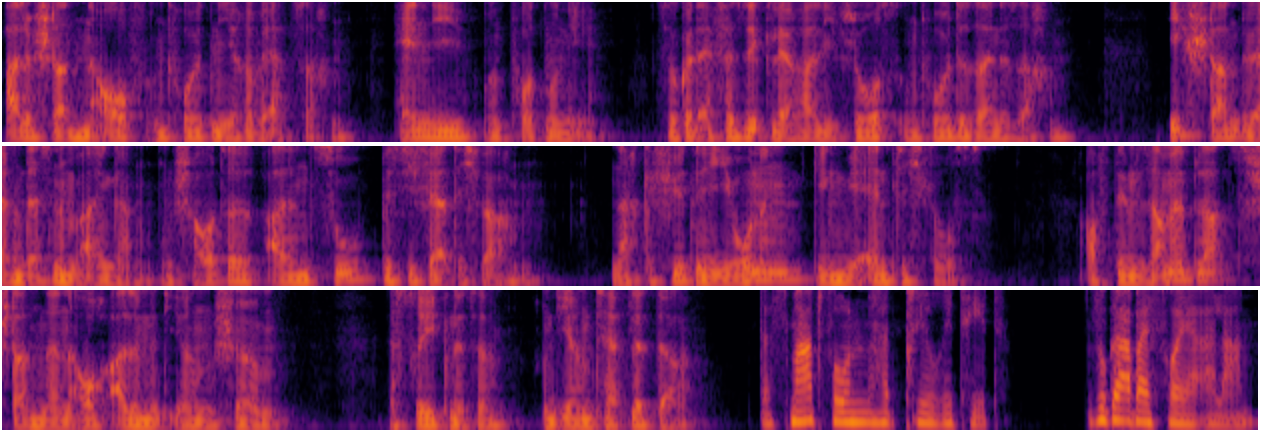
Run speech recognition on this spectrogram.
Alle standen auf und holten ihre Wertsachen. Handy und Portemonnaie. Sogar der Physiklehrer lief los und holte seine Sachen. Ich stand währenddessen im Eingang und schaute allen zu, bis sie fertig waren. Nach geführten Ionen gingen wir endlich los. Auf dem Sammelplatz standen dann auch alle mit ihren Schirmen. Es regnete und ihren Tablet da. Das Smartphone hat Priorität. Sogar bei Feueralarm.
